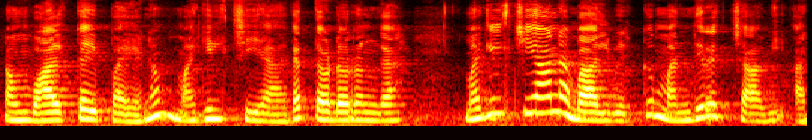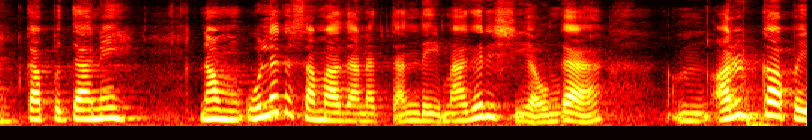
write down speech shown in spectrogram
நம் வாழ்க்கை பயணம் மகிழ்ச்சியாக தொடருங்க. மகிழ்ச்சியான வாழ்விற்கு மந்திரச்சாவி அருட்காப்பு தானே நம் உலக சமாதான தந்தை மகரிஷி அவங்க அருட்காப்பை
